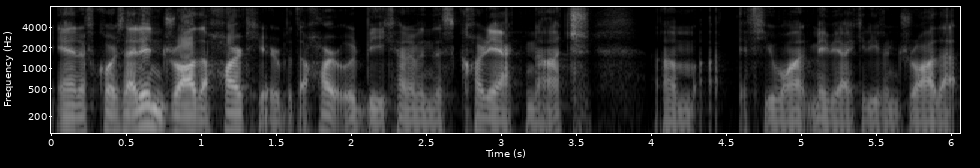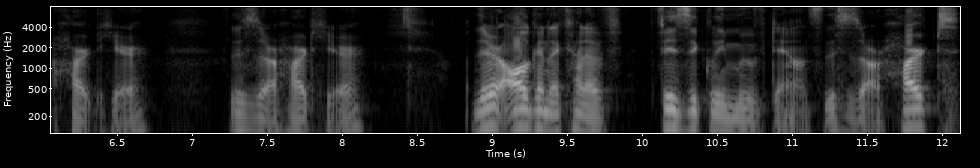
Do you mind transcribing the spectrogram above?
and of course I didn't draw the heart here, but the heart would be kind of in this cardiac notch. Um, if you want, maybe I could even draw that heart here. This is our heart here. They're all going to kind of physically move down. So this is our heart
